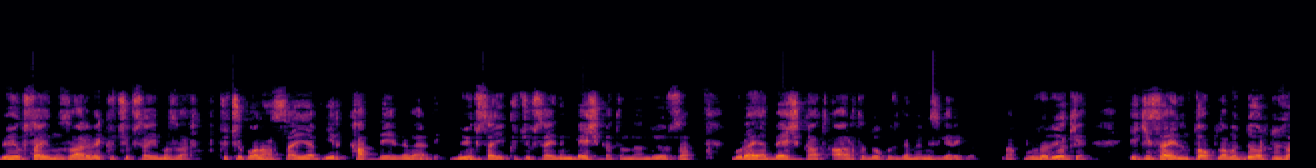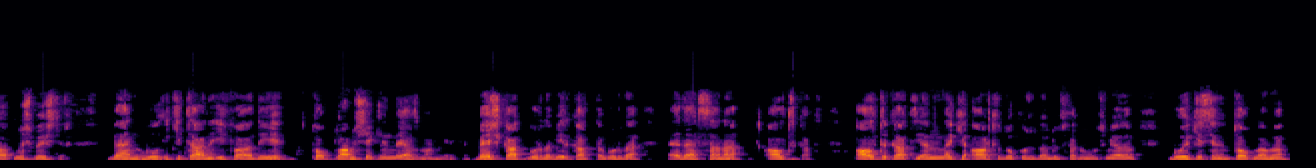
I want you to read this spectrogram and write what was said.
Büyük sayımız var ve küçük sayımız var. Küçük olan sayıya bir kat değerini verdik. Büyük sayı küçük sayının 5 katından diyorsa buraya 5 kat artı 9 dememiz gerekiyor. Bak burada diyor ki iki sayının toplamı 465'tir. Ben bu iki tane ifadeyi toplam şeklinde yazmam gerekiyor. 5 kat burada, 1 kat da burada eder sana 6 kat. 6 kat yanındaki artı 9'u da lütfen unutmayalım. Bu ikisinin toplamı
